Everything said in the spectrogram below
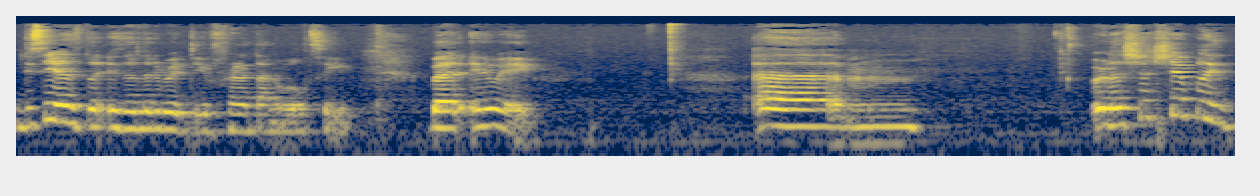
this year is, is a little bit different and we'll see. But anyway um relationship with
